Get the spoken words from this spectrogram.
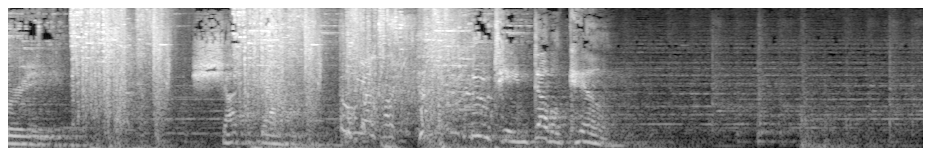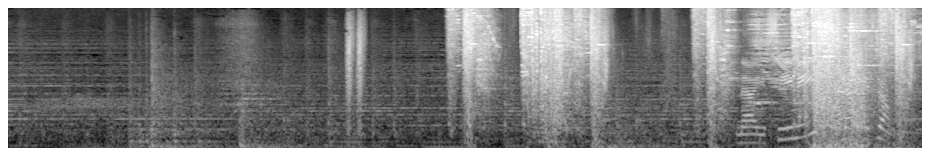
Spree. Shut down. Blue team double kill. Now you see me, now you don't.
